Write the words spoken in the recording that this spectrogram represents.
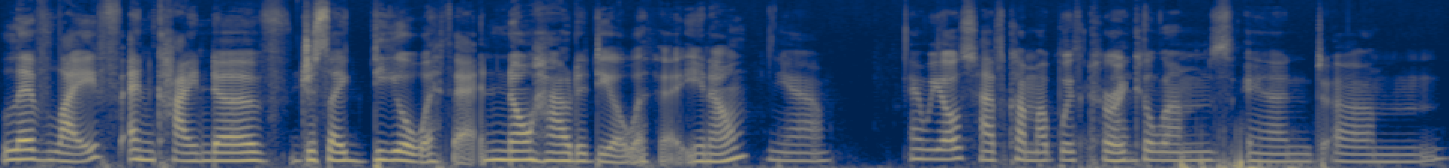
live life and kind of just like deal with it and know how to deal with it, you know? Yeah. And we also have come up with curriculums and um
